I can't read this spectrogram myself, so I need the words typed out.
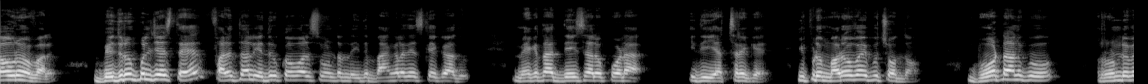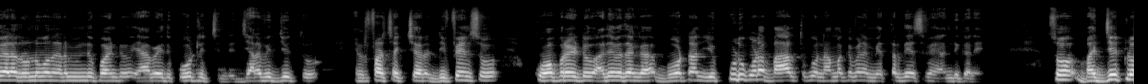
గౌరవం ఇవ్వాలి. బెదిరింపులు చేస్తే ఫలితాలు ఎదుర్కోవాల్సి ఉంటుంది. ఇది బంగ్లాదేశ్కే కాదు మిగతా దేశాలకు కూడా ఇది హెచ్చరికే. ఇప్పుడు మరోవైపు చూద్దాం. భూటాన్కు రెండు వేల రెండు వందల ఎనభై ఎనిమిది పాయింట్ యాభై ఐదు కోట్లు ఇచ్చింది. జల విద్యుత్ ఇన్ఫ్రాస్ట్రక్చర్ డిఫెన్స్ కోఆపరేటివ్ అదేవిధంగా భూటాన్ ఎప్పుడు కూడా భారత్కు నమ్మకమైన మిత్ర దేశమే అందుకనే. సో బడ్జెట్లో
